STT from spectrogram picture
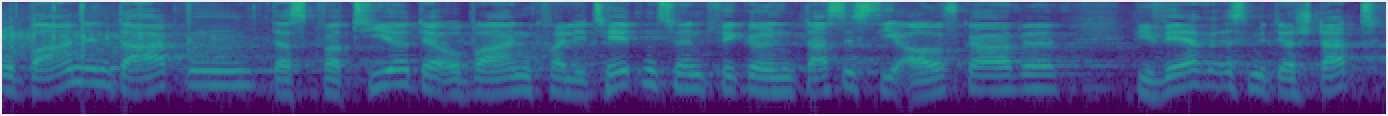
urbanen Daten das Quartier der urbanen Qualitäten zu entwickeln, das ist die Aufgabe. Wie wäre es mit der Stadt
